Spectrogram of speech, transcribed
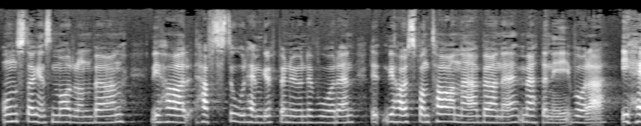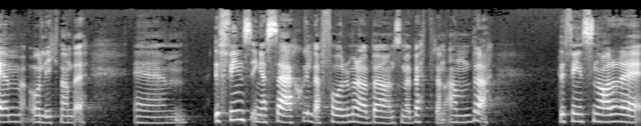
onsdagens morgonbön, vi har haft storhemgrupper nu under våren. Vi har spontana bönemöten i våra i hem och liknande. Ehm, det finns inga särskilda former av bön som är bättre än andra. Det finns snarare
